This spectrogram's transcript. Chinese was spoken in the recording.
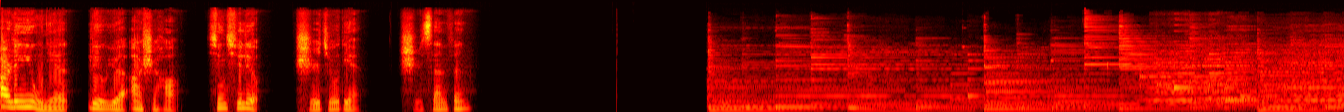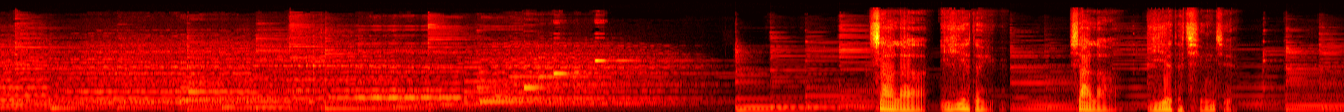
二零一五年六月二十号，星期六，十九点十三分。下了一夜的雨。下了一夜的情节，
